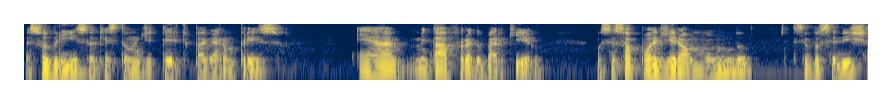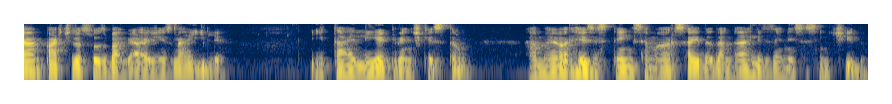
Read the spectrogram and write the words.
É sobre isso a questão de ter que pagar um preço. É a metáfora do barqueiro. Você só pode ir ao mundo se você deixar parte das suas bagagens na ilha. E tá ali a grande questão. A maior resistência, a maior saída da análise é nesse sentido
